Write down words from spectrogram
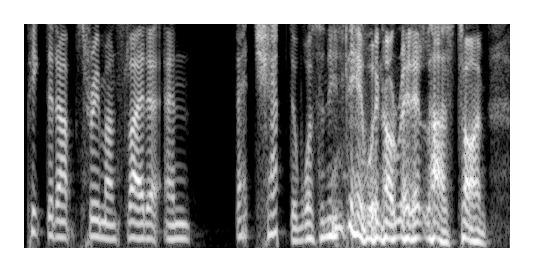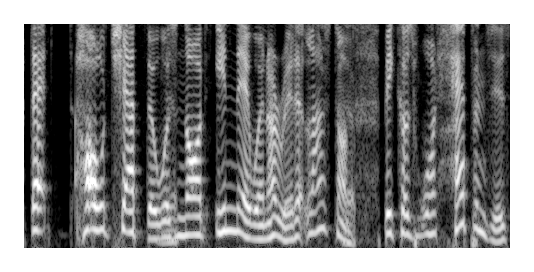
picked it up three months later, and that chapter wasn't in there when I read it last time. That whole chapter was not in there when I read it last time. Because what happens is,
